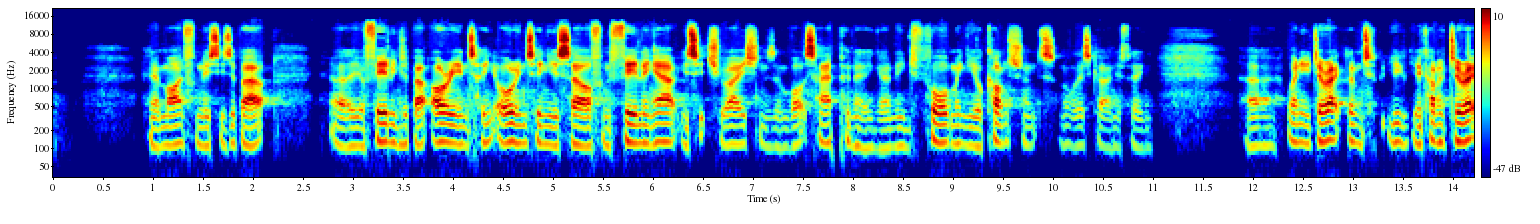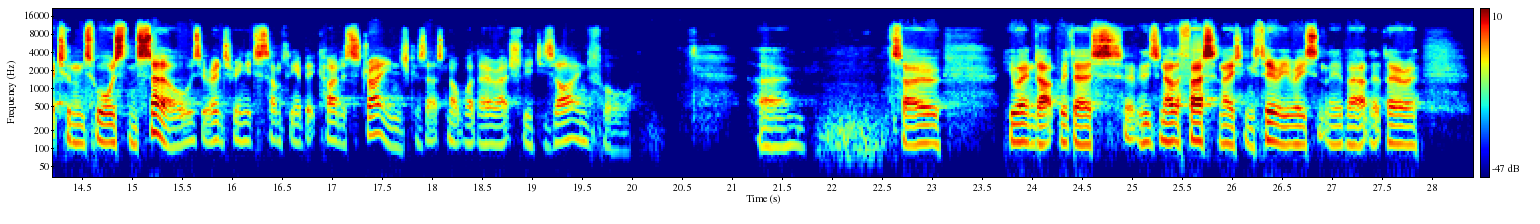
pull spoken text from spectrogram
You know, mindfulness is about uh, your feelings about orienting, orienting yourself and feeling out your situations and what's happening and informing your conscience and all this kind of thing. Uh, when you direct them, to, you, you're kind of directing them towards themselves, you're entering into something a bit kind of strange because that's not what they're actually designed for. Um, so you end up with this. There's another fascinating theory recently about that there are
